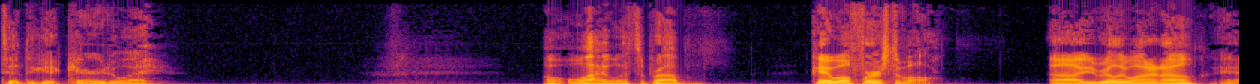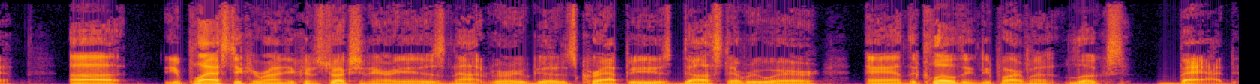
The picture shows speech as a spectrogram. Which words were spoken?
tend to get carried away. Oh, why? What's the problem? Okay, well, first of all, uh, you really want to know? Yeah. Uh, your plastic around your construction area is not very good. It's crappy. There's dust everywhere. And the clothing department looks bad.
